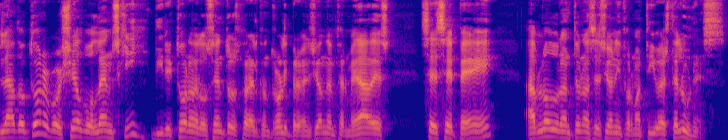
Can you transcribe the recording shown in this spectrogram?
La doctora Rochelle Wolensky, directora de los Centros para el Control y Prevención de Enfermedades, CCPE, habló durante una sesión informativa este lunes.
